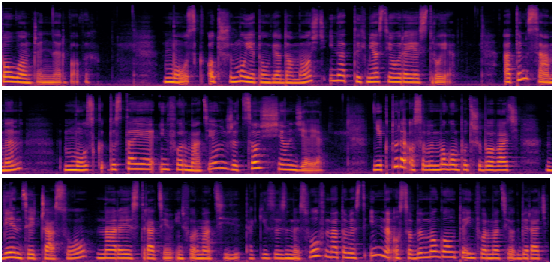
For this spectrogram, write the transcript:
połączeń nerwowych. Mózg otrzymuje tą wiadomość i natychmiast ją rejestruje, a tym samym mózg dostaje informację, że coś się dzieje. Niektóre osoby mogą potrzebować więcej czasu na rejestrację informacji takich ze zmysłów, natomiast inne osoby mogą te informacje odbierać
